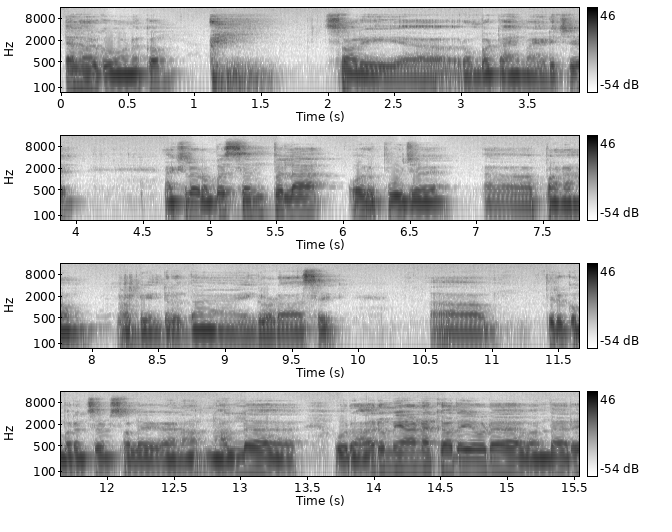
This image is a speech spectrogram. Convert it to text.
எல்லாருக்கும் வணக்கம். சாரி ரொம்ப டைம் ஆயிடுச்சு. ஆக்சுவலாக ரொம்ப சிம்பிளாக ஒரு பூஜை பண்ணணும் அப்படின்றது தான் எங்களோட ஆசை. திருக்குமரன் சார் சொல்ல வேணாம். நல்ல ஒரு அருமையான கதையோடு வந்தார்.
